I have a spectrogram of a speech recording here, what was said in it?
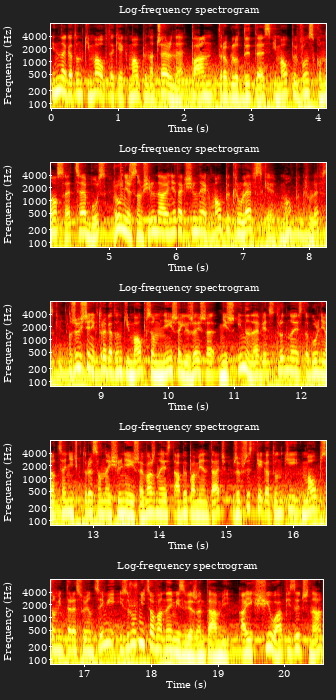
Inne gatunki małp, takie jak małpy naczelne, pan troglodytes i małpy wąskonose, cebus, również są silne, ale nie tak silne jak małpy królewskie. Małpy królewskie? Oczywiście niektóre gatunki małp są mniejsze i lżejsze niż inne, więc trudno jest ogólnie ocenić, które są najsilniejsze. Ważne jest, aby pamiętać, że wszystkie gatunki małp są interesującymi i zróżnicowanymi zwierzętami, a ich siła fizyczna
